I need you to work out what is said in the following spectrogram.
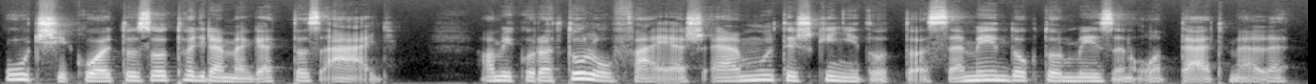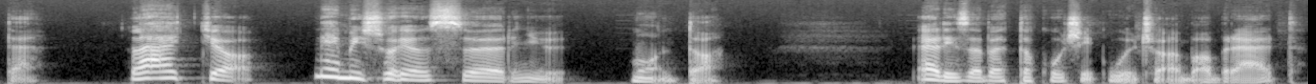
Úgy sikoltozott, hogy remegett az ágy. Amikor a tolófájás elmúlt, és kinyitotta a szemét, dr. Mézen ott állt mellette. Látja, nem is olyan szörnyű, mondta. Elizabeth a kocsi kulcsal babrált.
